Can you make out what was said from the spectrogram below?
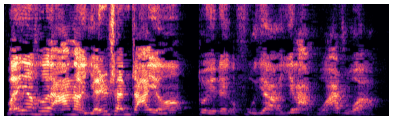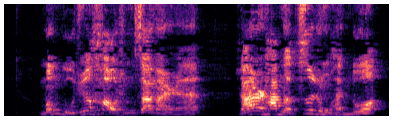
完颜和达呢沿山扎营，对这个副将伊拉普阿说啊：“蒙古军号称三万人，然而他们的辎重很多，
